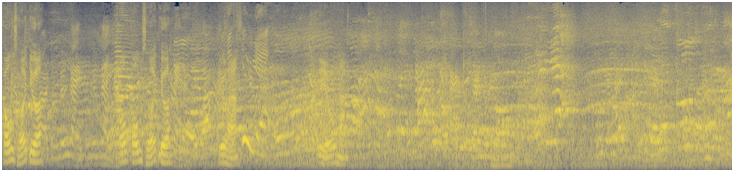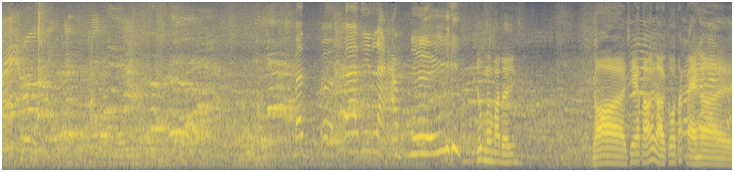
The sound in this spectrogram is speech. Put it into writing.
Con uống sữa chưa? Cô, cô uống sữa chưa? Chưa hả? Ví dụ hả? đi Chút nữa ba đi. Rồi, xe tới rồi, cô tắt đèn rồi.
